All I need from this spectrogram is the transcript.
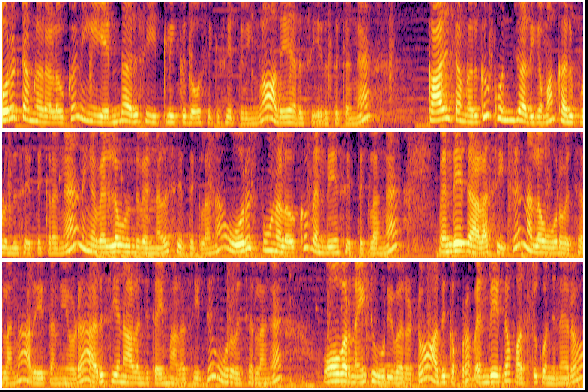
ஒரு டம்ளர் அளவுக்கு நீங்கள் எந்த அரிசி இட்லிக்கு தோசைக்கு சேர்த்துவீங்களோ அதே அரிசி எடுத்துக்கோங்க. கால் டம்ளருக்கு கொஞ்சம் அதிகமாக கருப்பு உளுந்து சேர்த்துக்கிறேங்க. நீங்கள் வெள்ளை உளுந்து வேணாலும் சேர்த்துக்கலாங்க. ஒரு ஸ்பூன் அளவுக்கு வெந்தயம் சேர்த்துக்கலாங்க. வெந்தயத்தை அலசிட்டு நல்லா ஊற வச்சிடலாங்க. அதே தண்ணியோட அரிசியை நாலஞ்சு டைம் அலசிட்டு ஊற வச்சிடலாங்க. ஓவர் நைட்டு ஊறி வரட்டும். அதுக்கப்புறம் வெந்தயத்தை ஃபஸ்ட்டு கொஞ்சம் நேரம்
